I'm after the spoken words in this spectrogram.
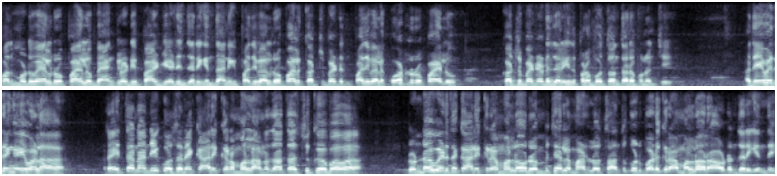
పదమూడు వేల రూపాయలు బ్యాంకులో డిపాజిట్ చేయడం జరిగింది. దానికి పదివేల రూపాయలు ఖర్చు పెట్టడం పదివేల కోట్ల రూపాయలు ఖర్చు పెట్టడం జరిగింది ప్రభుత్వం తరపు నుంచి. అదేవిధంగా ఇవాళ రైతన్న నీకోసం అనే కార్యక్రమంలో అన్నదాత సుఖభావ రెండో విడత కార్యక్రమంలో రొమ్మిచెర్ల మండలం సంతకూడిపాడు గ్రామంలో రావడం జరిగింది.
